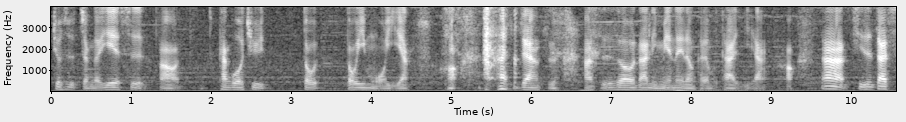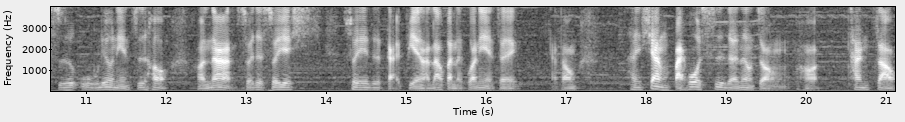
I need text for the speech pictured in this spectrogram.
就是整个夜市啊看过去都都一模一样。好，是这样子啊，只是说它里面内容可能不太一样。好，那其实，在十五六年之后，好，那随着岁月岁月的改变啊，老板的观念也在改动，很像百货式的那种哈摊招，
